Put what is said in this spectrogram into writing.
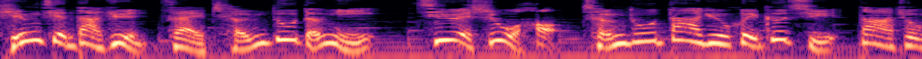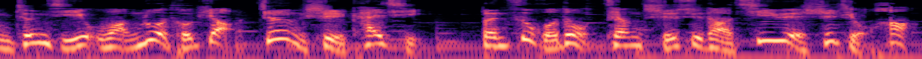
听见大运在成都等你。七月十五号，成都大运会歌曲大众征集网络投票正式开启。本次活动将持续到七月十九号，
